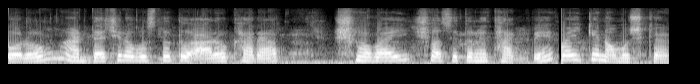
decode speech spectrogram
গরম, আর দেশের অবস্থা তো আরও খারাপ। সবাই সচেতনে থাকবে। সবাইকে নমস্কার।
